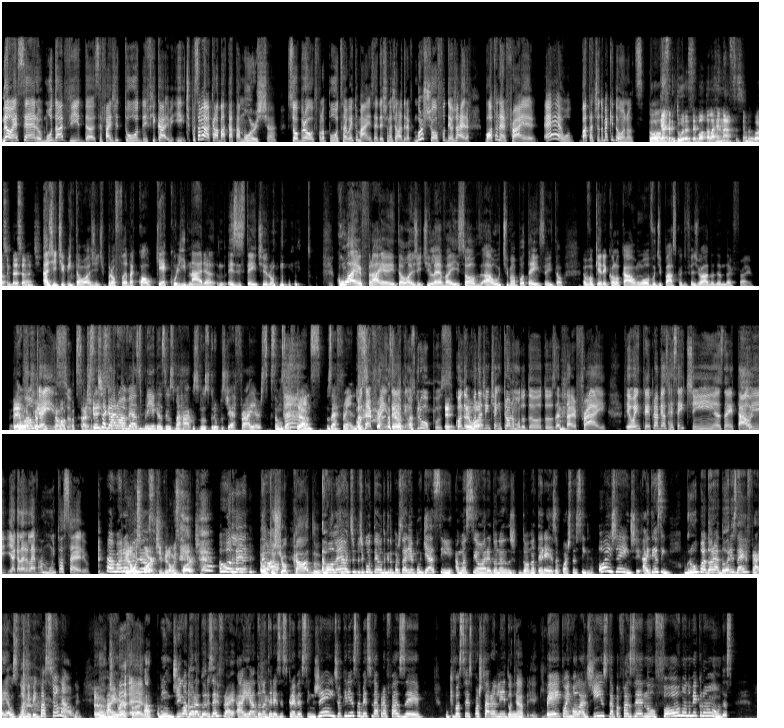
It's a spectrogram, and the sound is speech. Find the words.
Não, é sério, muda a vida. Você faz de tudo e fica. E, tipo, sabe aquela batata murcha? Sobrou, você fala, putz, não aguento mais. Aí deixa na geladeira. Murchou, fudeu, já era. Bota na air fryer. É, o batatinha do McDonald's. Qualquer fritura, você bota lá, renasce. Assim, é um negócio impressionante. A gente, então, a gente profana qualquer culinária existente no mundo. Com a air fryer, então, a gente leva isso à última potência. Então, eu vou querer colocar um ovo de Páscoa de feijoada dentro da air fryer. Eu amo- É uma- isso. é Vocês chegaram a ver as brigas e os barracos nos grupos de air fryers, que são os air friends? Os air friends. Os Air Friends, é, tem os grupos. eu- quando eu- quando a gente entrou no mundo do, dos- da Air Fry, eu entrei pra ver as receitinhas, né, e tal. E, e a galera leva muito a sério. É Virou um maravilhoso. esporte, virou um esporte. Rolê. Eu tô chocado. Rolê é o tipo de conteúdo que tu postaria, porque assim, uma senhora, dona, dona Tereza, posta assim: Oi, gente. Aí tem assim, grupo adoradores da Airfry. É os nomes bem passional, né? É. Mundinho Aí- air fryer. A- Mundinho Adoradores Airfry. Aí a dona Tereza escreve assim: Gente, eu queria saber se dá pra fazer o que vocês postaram ali do bacon enroladinho, se dá pra fazer no forno ou no micro-ondas.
